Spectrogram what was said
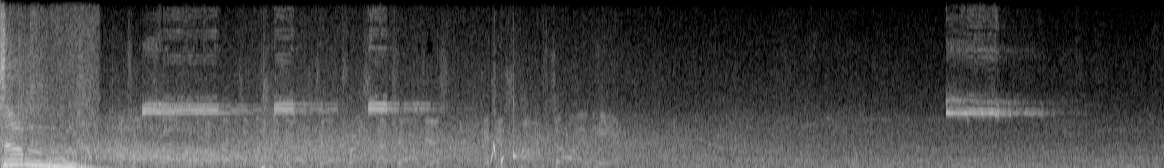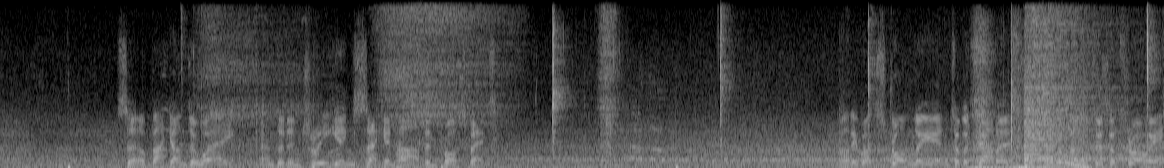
ซึม So back underway and an intriguing second half in prospect. Well, he went strongly into the challenge and the result is a throw-in.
